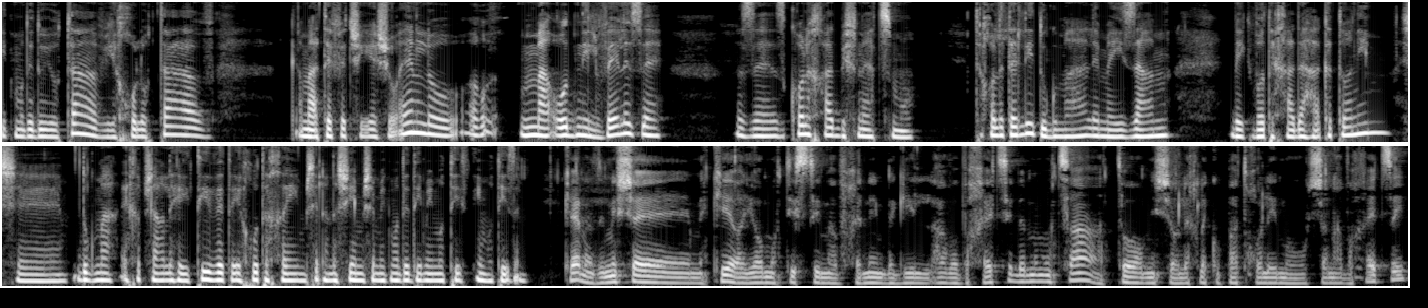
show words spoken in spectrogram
התמודדויותיו, יכולותיו, המעטפת שיש או אין לו, מה עוד נלווה לזה. אז, אז כל אחד בפני עצמו. אתה יכול לתת לי דוגמה למיזם בעקבות אחד ההאקתונים, שדוגמה איך אפשר להיטיב את איכות החיים של אנשים שמתמודדים עם, אוטיז, עם אוטיזם. כן, אז מי שמכיר, היום אוטיסטים מאבחנים בגיל ארבע וחצי בממוצע, התור, מי שהולך לקופת חולים הוא שנה וחצי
